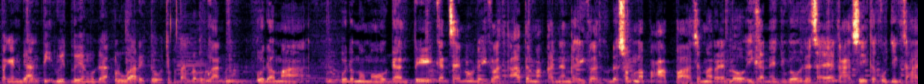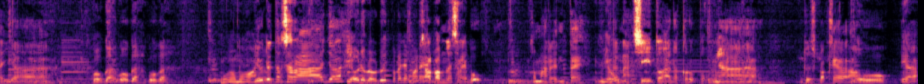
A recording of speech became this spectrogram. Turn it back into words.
pengen ganti duit lu yang udah keluar itu. Cepetan berapa duit? Bukan, udah mah, udah mah mau ganti kan saya mah udah ikhlas. Ate makannya nggak ikhlas, udah sok nggak apa-apa. Saya mah redo, ikannya juga udah saya kasih ke kucing saya. Gua ogah, gua gak mau Ya udah terserah aja lah. Ya udah berapa duit makanya kemarin? Soal 18 ribu kemarin teh. Ya Kan nasi itu ada kerupuknya. Terus pakai lauk, Ya,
